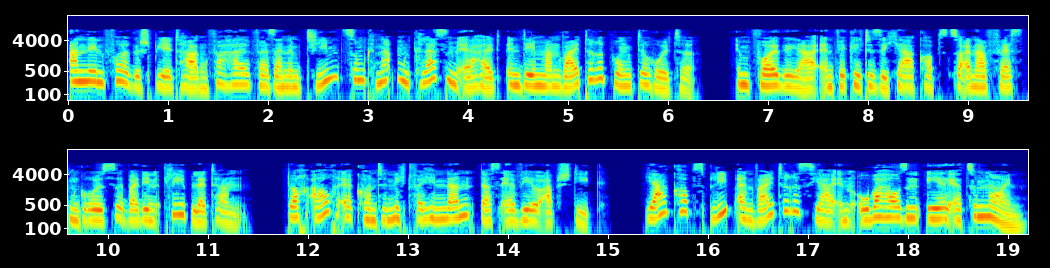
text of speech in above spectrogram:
An den Folgespieltagen verhalf er seinem Team zum knappen Klassenerhalt, indem man weitere Punkte holte. Im Folgejahr entwickelte sich Jacobs zu einer festen Größe bei den Kleeblättern. Doch auch er konnte nicht verhindern, dass er WO abstieg. Jacobs blieb ein weiteres Jahr in Oberhausen, ehe er zum 9.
